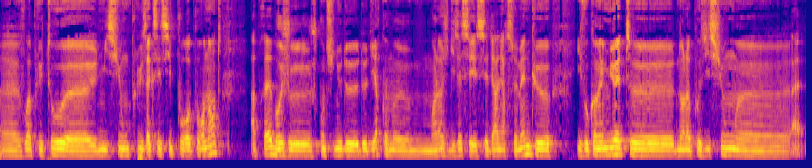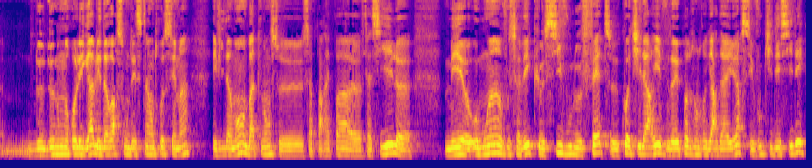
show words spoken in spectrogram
euh, voient plutôt euh, une mission plus accessible pour pour Nantes. Après, bon, je, je continue de, de, dire, comme euh, voilà, je disais ces, ces, dernières semaines, que il vaut quand même mieux être dans la position de, de, non relégable et d'avoir son destin entre ses mains. Évidemment, battre Lens, ça paraît pas facile mais euh, au moins vous savez que si vous le faites, euh, quoi qu'il arrive, vous n'avez pas besoin de regarder ailleurs, c'est vous qui décidez.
